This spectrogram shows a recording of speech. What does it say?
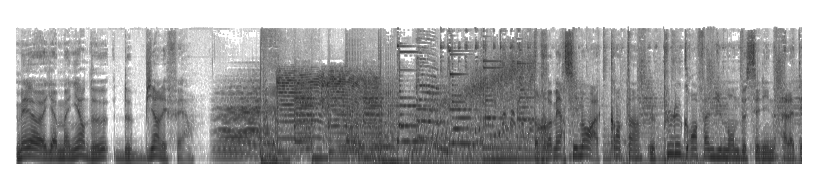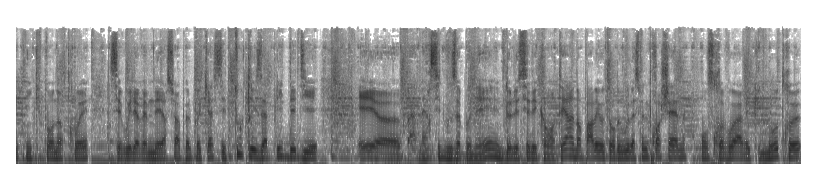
mais euh, il y a manière de de bien les faire. Remerciements à Quentin, le plus grand fan du monde de Céline, à la technique pour nous retrouver. C'est Will of MDR sur Apple Podcast et toutes les applis dédiées. Et euh, bah, merci de vous abonner, de laisser des commentaires et d'en parler autour de vous la semaine prochaine. On se revoit avec une autre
